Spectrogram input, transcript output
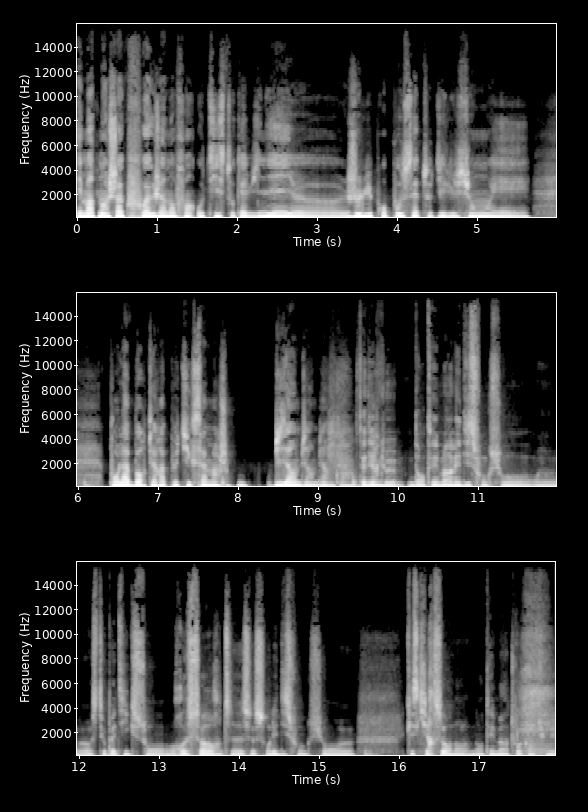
Et maintenant, à chaque fois que j'ai un enfant autiste au cabinet, euh, je lui propose cette dilution et pour l'abord thérapeutique, ça marche bien, bien, bien. C'est-à-dire mm. que dans tes mains, les dysfonctions euh, ostéopathiques sont, ressortent Ce sont les dysfonctions. Euh, qu'est-ce qui ressort dans, tes mains, toi, quand tu mets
